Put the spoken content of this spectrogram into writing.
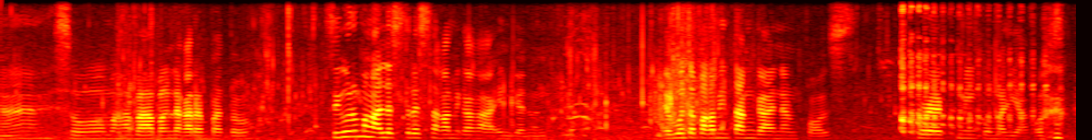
Yan. So, mahaba-habang lakaran pa to. Siguro mga alas stress na kami kakain, ganun. Eh, punta pa kaming Tangganan Falls. Correct me kung mali ako.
